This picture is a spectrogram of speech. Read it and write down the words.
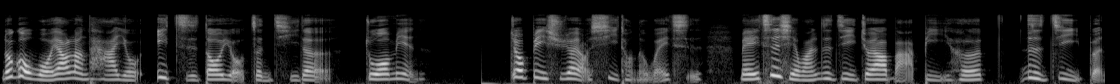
如果我要让它有一直都有整齐的桌面，就必须要有系统的维持。每一次写完日记，就要把笔和日记本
